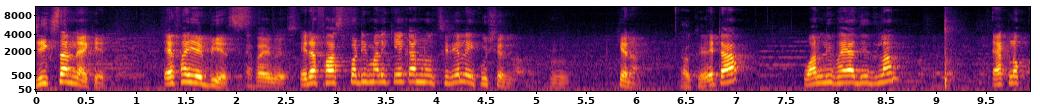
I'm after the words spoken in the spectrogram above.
Gixxer naked FI ABS FI ABS এটা ফার্স্ট পার্টি মালিক একান্ন সিরিয়াল একুশের। কেনা। ওকে। এটা ওয়ানলি ভাইয়া দিয়ে দিলাম এক লক্ষ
